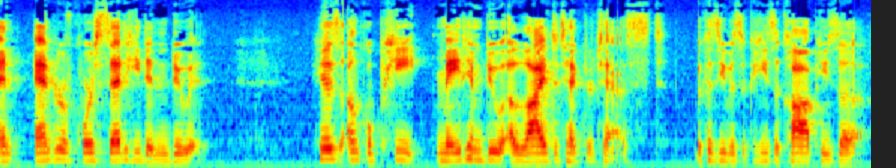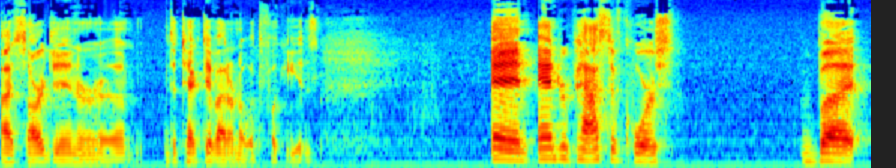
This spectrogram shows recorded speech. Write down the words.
and Andrew, of course, said he didn't do it. His Uncle Pete made him do a lie detector test because he was a, he's a cop, he's a, a sergeant or a detective, I don't know what the fuck he is. And Andrew passed, of course, but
